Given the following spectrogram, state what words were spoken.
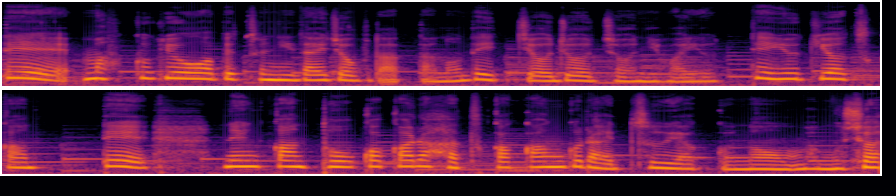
て、まあ、副業は別に大丈夫だったので一応上長には言って有給を使ってて年間10日から20日間ぐらい通訳の、まあ、武者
